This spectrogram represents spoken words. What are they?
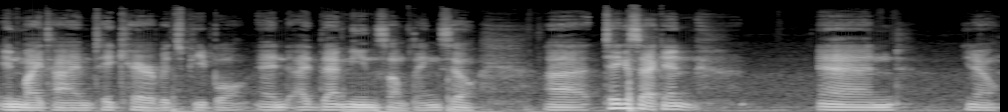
in my time take care of its people, and I, that means something. So uh, take a second and you know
